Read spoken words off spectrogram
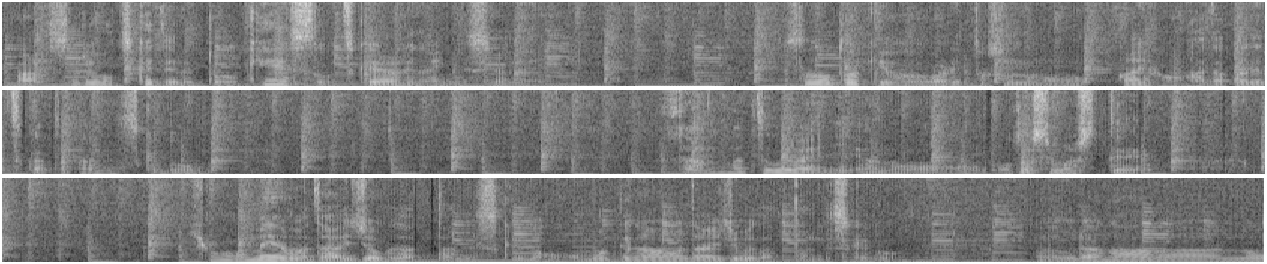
ー、あそれをつけてるとケースをつけられないんですよね。その時は割とその iPhone 裸で使ってたんですけど3月ぐらいにあの落としまして表面は大丈夫だったんですけど表側は大丈夫だったんですけど裏側の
